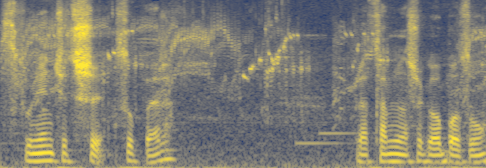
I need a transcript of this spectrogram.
Splunięcie 3. Super. Wracamy do naszego obozu.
